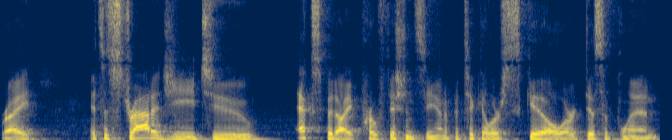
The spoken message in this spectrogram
right? It's a strategy to expedite proficiency in a particular skill or discipline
